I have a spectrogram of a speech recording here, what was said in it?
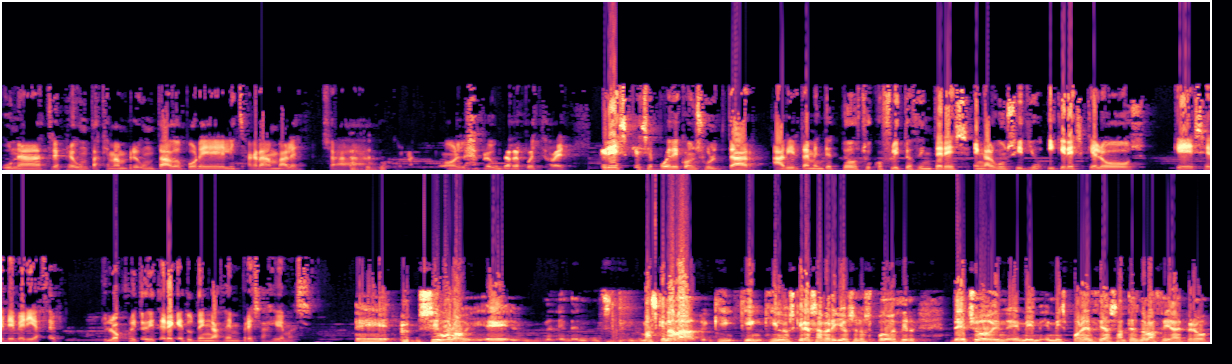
unas tres preguntas que me han preguntado por el Instagram, ¿vale? O sea, con la pregunta-respuesta. A ver, ¿crees que se puede consultar abiertamente todos tus conflictos de interés en algún sitio? ¿Y crees que los que se debería hacer? Los conflictos de interés que tú tengas de empresas y demás. Eh, sí, bueno, eh, más que nada, quien, quien- los quiera saber, yo se los puedo decir. De hecho, en, mis ponencias, antes no lo hacía, eh, pero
